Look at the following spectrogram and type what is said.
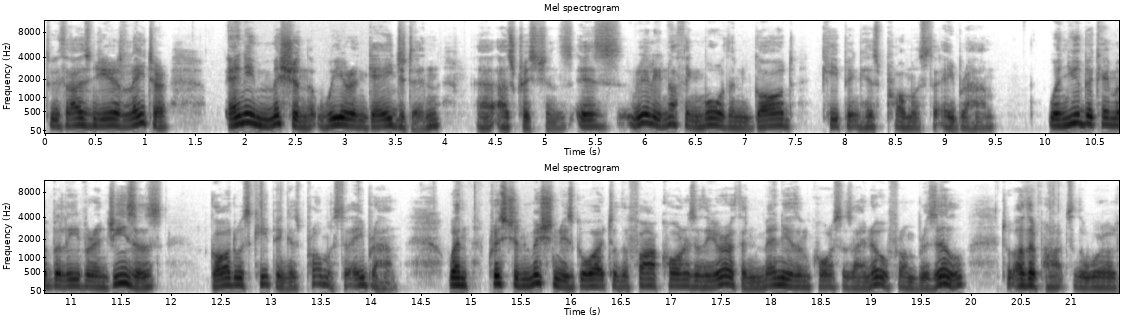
2,000 years later, any mission that we are engaged in uh, as Christians is really nothing more than God keeping his promise to Abraham. When you became a believer in Jesus, God was keeping his promise to Abraham. When Christian missionaries go out to the far corners of the earth, and many of them, of course, as I know, from Brazil to other parts of the world,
